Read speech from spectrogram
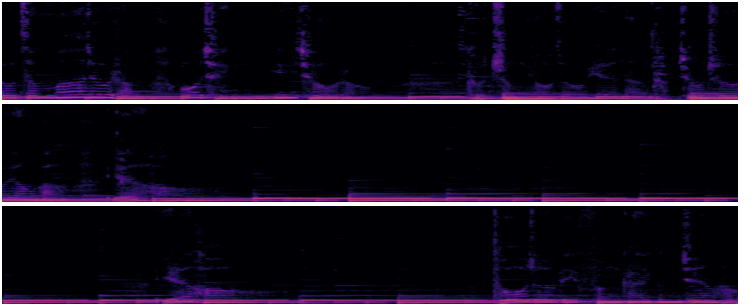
又怎么就让我轻易求饶？可正要走也难留就这样吧也好。也好拖着比分开更煎熬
